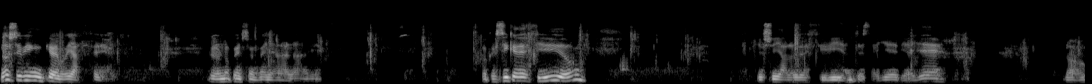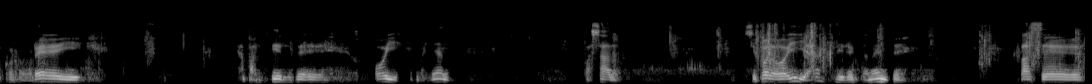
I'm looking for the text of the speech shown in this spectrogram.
No sé bien qué voy a hacer, pero no pienso engañar a nadie. Lo que sí que he decidido, yo sí ya lo decidí antes de ayer y ayer, lo corroboré y, a partir de hoy, mañana, pasado, si puedo hoy ya directamente, va a ser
